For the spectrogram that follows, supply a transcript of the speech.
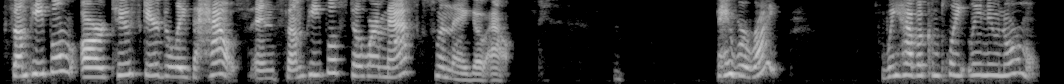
Some people are too scared to leave the house, and some people still wear masks when they go out. They were right. We have a completely new normal.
